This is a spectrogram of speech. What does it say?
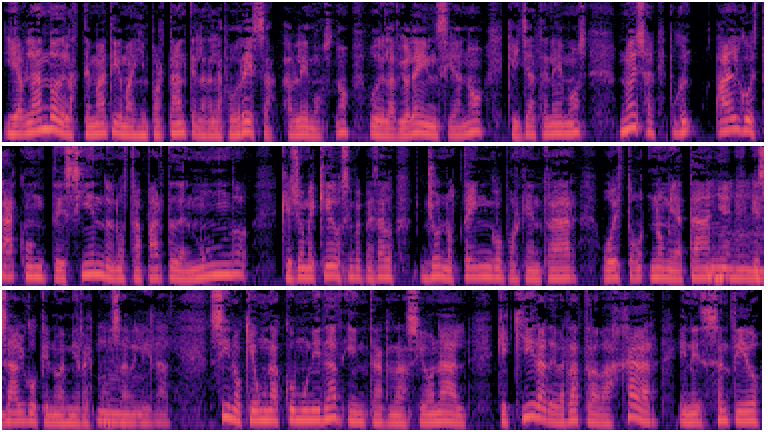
Y hablando de las temáticas más importantes, la de la pobreza, hablemos, ¿no? O de la violencia, ¿no? Que ya tenemos, no es, porque algo está aconteciendo en nuestra parte del mundo que yo me quedo siempre pensando, yo no tengo por qué entrar o esto no me atañe, es algo que no es mi responsabilidad, sino que una comunidad internacional que quiera de verdad trabajar en ese sentido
